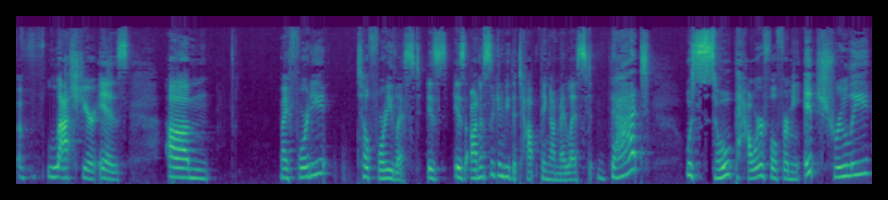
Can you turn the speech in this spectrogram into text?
of last year is um my 40 till 40 list is is honestly going to be the top thing on my list. That was so powerful for me. It truly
